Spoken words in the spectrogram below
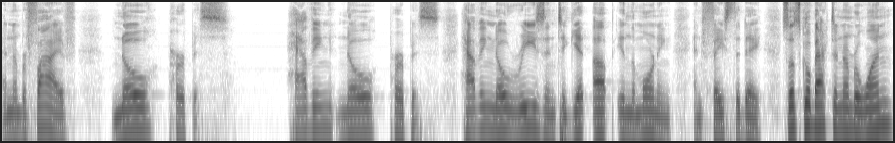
And number five, no purpose. Having no purpose, having no reason to get up in the morning and face the day. So let's go back to number one.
